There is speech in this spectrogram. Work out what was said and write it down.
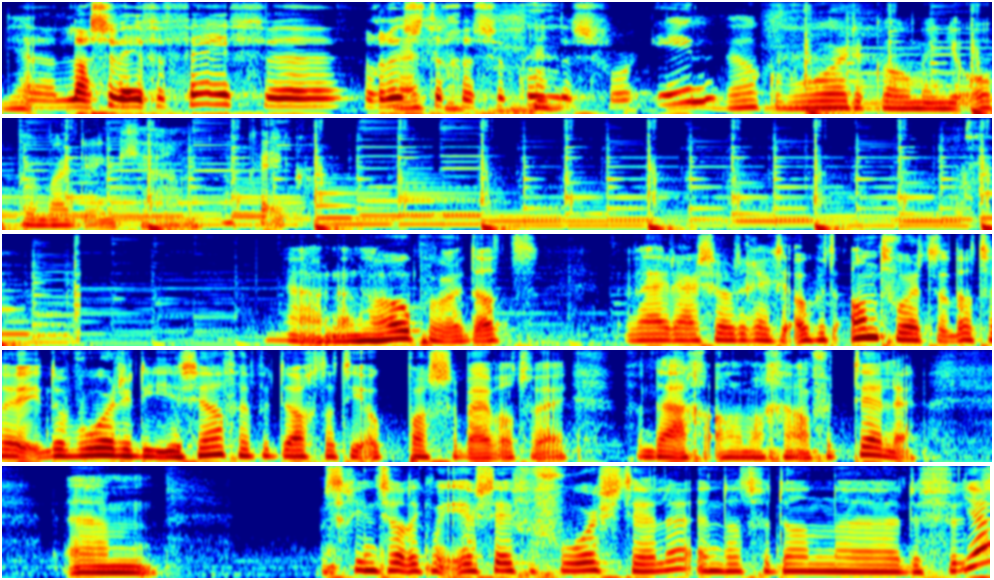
ja. Uh, lassen we even vijf uh, rustige secondes voor in. Welke woorden komen in je op en waar denk je aan? Oké. Okay. Nou, dan hopen we dat wij daar zo direct ook het antwoord, dat we de woorden die je zelf hebt bedacht, dat die ook passen bij wat wij vandaag allemaal gaan vertellen. Um, Misschien zal ik me eerst even voorstellen en dat we dan uh, de FUT, ja,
